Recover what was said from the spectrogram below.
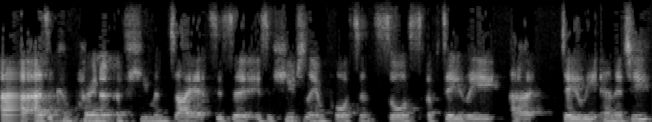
uh, as a component of human diets is a, is a hugely important source of daily, uh, daily energy.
